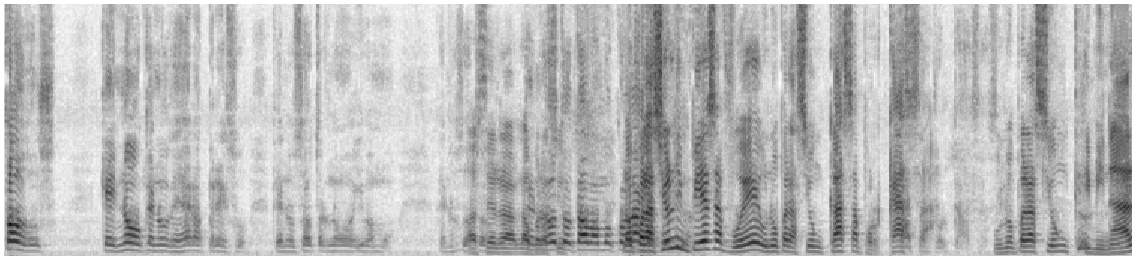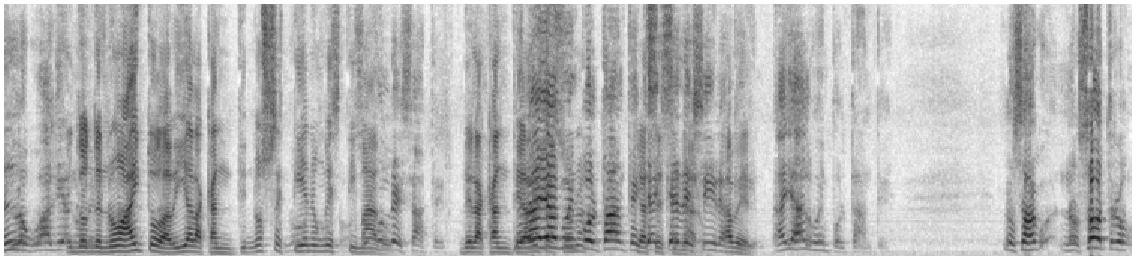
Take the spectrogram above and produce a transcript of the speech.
todos que no, que nos dejara presos, que nosotros no íbamos hacer la, operación. la, operación limpieza fue una operación casa por casa, una operación criminal en donde no hay todavía la cantidad, no se tiene un estimado de la cantidad Pero hay algo importante que, hay que decir aquí. Hay algo importante. nosotros,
